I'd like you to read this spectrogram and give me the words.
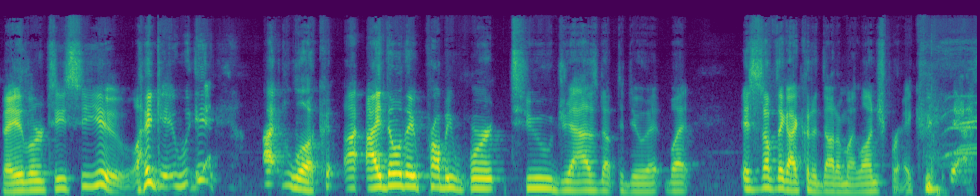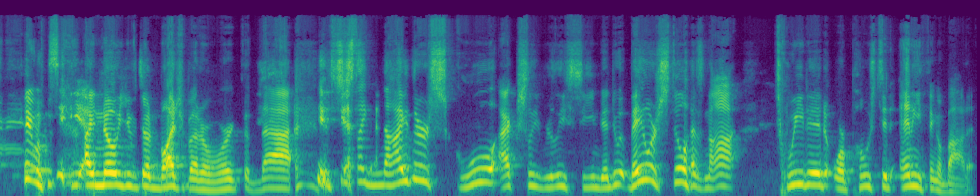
Baylor TCU. Like it, it I, look, I, I know they probably weren't too jazzed up to do it, but it's something I could have done on my lunch break. Yeah. it was. Yeah. I know you've done much better work than that. It's just like neither school actually really seemed into it. Baylor still has not tweeted or posted anything about it.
